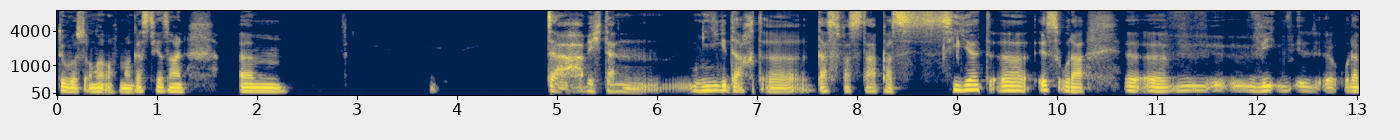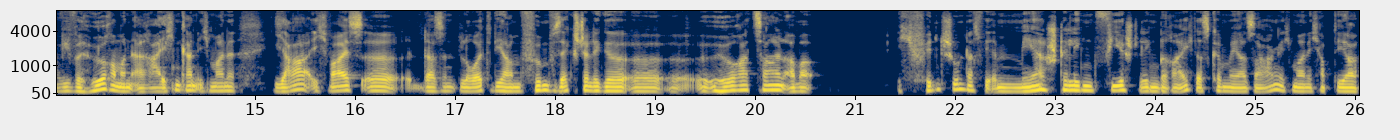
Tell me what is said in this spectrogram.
Du wirst irgendwann auch mal Gast hier sein. Ähm, da habe ich dann nie gedacht, äh, das, was da passiert äh, ist oder äh, äh wie, wie oder wie viel Hörer man erreichen kann. Ich meine, ja, ich weiß, äh, da sind Leute, die haben fünf, sechsstellige äh, äh Hörerzahlen, aber ich finde schon, dass wir im mehrstelligen, vierstelligen Bereich, das können wir ja sagen. Ich meine, ich habe dir ja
